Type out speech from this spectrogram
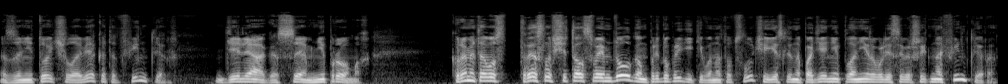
Занятой человек этот Финклер, деляга, Сэм, не промах. Кроме того, Треслов считал своим долгом предупредить его на тот случай, если нападение планировали совершить на Финклера,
